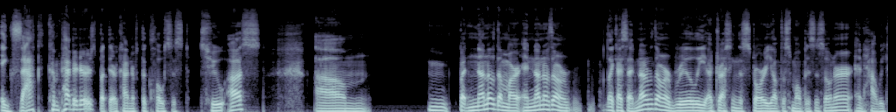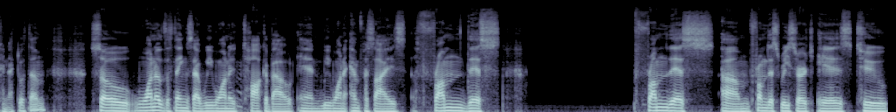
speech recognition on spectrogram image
exact competitors, but they're kind of the closest to us. Um, but none of them are, and none of them are, like I said, none of them are really addressing the story of the small business owner and how we connect with them. So, one of the things that we want to talk about and we want to emphasize from this, from this, um, from this research is to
